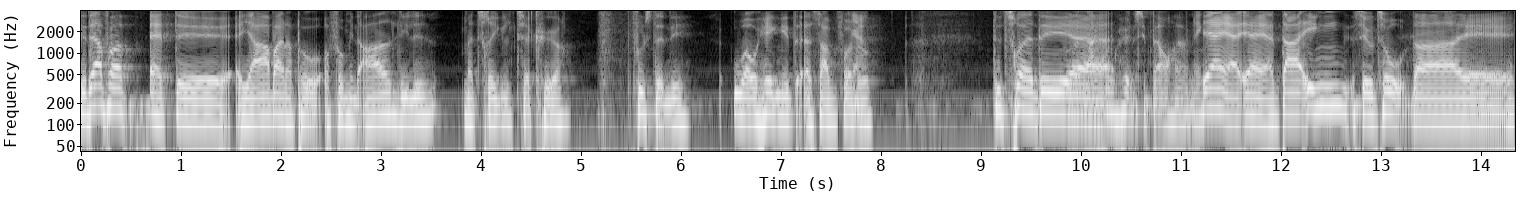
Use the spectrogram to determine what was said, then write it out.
Det er derfor, at, øh, at jeg arbejder på at få mit eget lille matrikel til at køre. Fuldstændig uafhængigt af samfundet. Ja. Det tror jeg, det Der er er... nogle høns i baghaven, ikke? Ja, ja, ja, ja. Der er ingen CO2, der, øh,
